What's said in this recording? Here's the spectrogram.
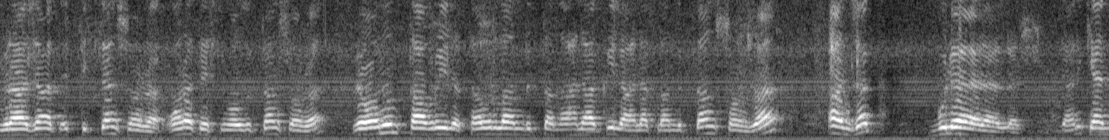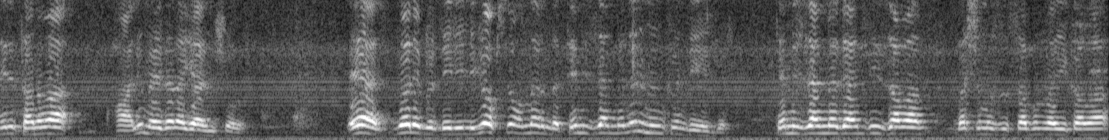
müracaat ettikten sonra, ona teslim olduktan sonra ve onun tavrıyla, tavırlandıktan, ahlakıyla ahlaklandıktan sonra ancak buluğa ererler. Yani kendini tanıma hali meydana gelmiş olur. Eğer böyle bir delili yoksa onların da temizlenmeleri mümkün değildir. Temizlenme dendiği zaman başımızı sabunla yıkama,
